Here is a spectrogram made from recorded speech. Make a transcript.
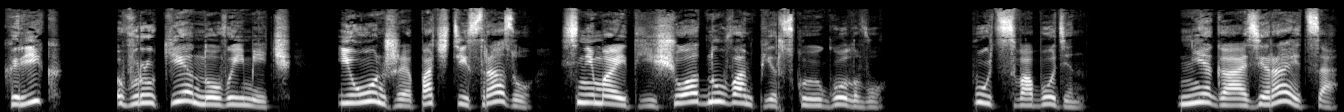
крик, в руке новый меч, и он же почти сразу снимает еще одну вампирскую голову. Путь свободен. Нега озирается,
